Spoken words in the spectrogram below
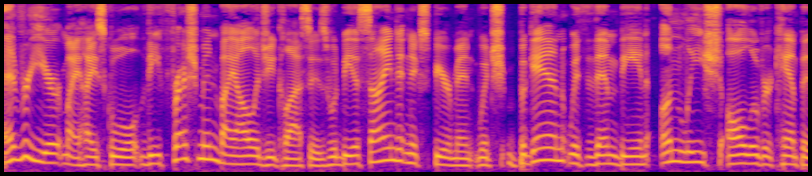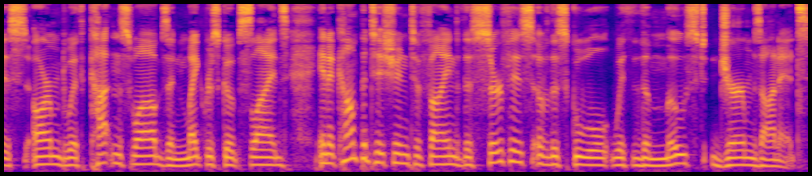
Every year at my high school, the freshman biology classes would be assigned an experiment which began with them being unleashed all over campus, armed with cotton swabs and microscope slides, in a competition to find the surface of the school with the most germs on it.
